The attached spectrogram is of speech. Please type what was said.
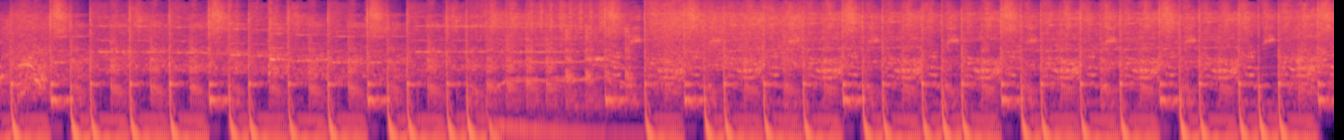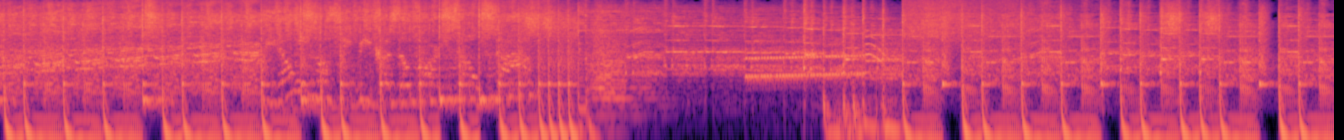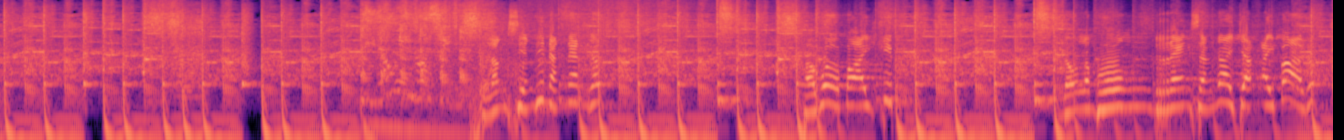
ครับ Power by กิฟดอกลำโพงแรงสั่งได้จากไอบ้าครับ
